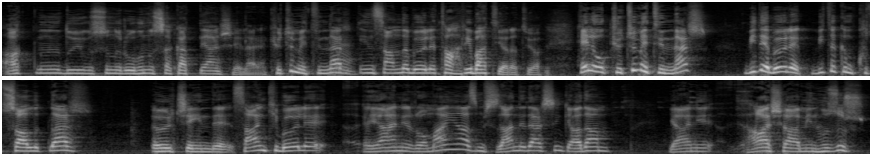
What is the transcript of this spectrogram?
aklını, duygusunu, ruhunu sakatlayan şeyler. Yani kötü metinler evet. insanda böyle tahribat yaratıyor. Hele o kötü metinler bir de böyle bir takım kutsallıklar ölçeğinde sanki böyle e, yani roman yazmış zannedersin ki adam yani haşa min huzur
